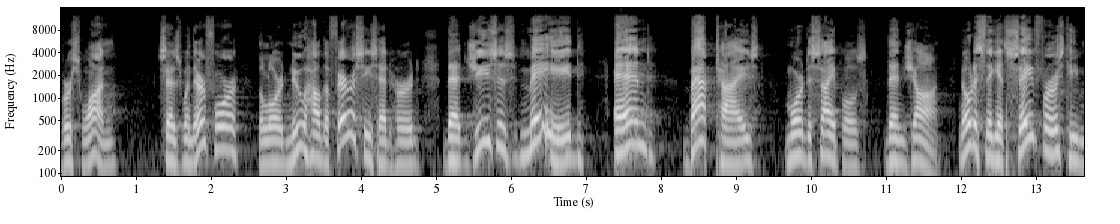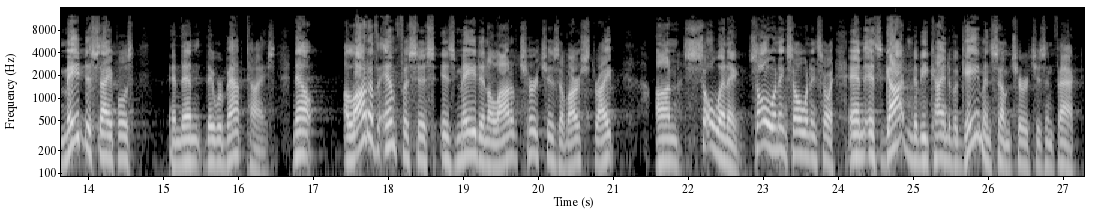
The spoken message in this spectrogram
verse 1 says, When therefore the Lord knew how the Pharisees had heard that Jesus made and baptized more disciples than John. Notice they get saved first, he made disciples, and then they were baptized. Now, a lot of emphasis is made in a lot of churches of our stripe on soul winning, soul winning, soul winning, soul winning. And it's gotten to be kind of a game in some churches, in fact.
